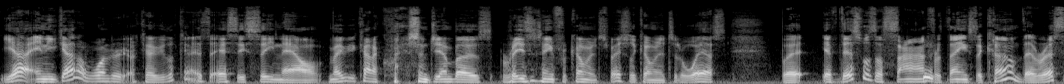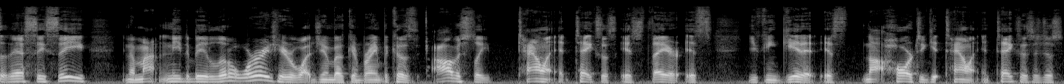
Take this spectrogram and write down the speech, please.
Yeah, and you got to wonder. Okay, you're looking at the SEC now. Maybe you kind of question Jimbo's reasoning for coming, especially coming into the West. But if this was a sign for things to come, the rest of the SEC, you know, might need to be a little worried here what Jimbo can bring because obviously talent at Texas is there. It's you can get it. It's not hard to get talent in Texas. It's just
